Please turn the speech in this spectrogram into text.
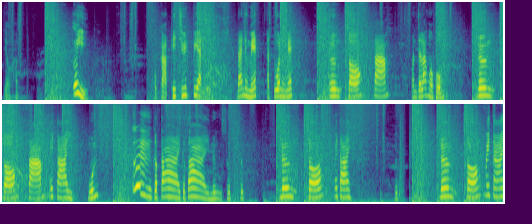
เดี๋ยวครับ เอ้ย โอกาสพลิกชีวิตเปลี่ยน ได้หนึ่งเม็ดอัดตัวหนึ่งเม็ดหนึ่งสองสามมันจะลากหัวผมหนึ่งสองสามไม่ตายหมุนเอ้ยเกือบตายเกือบตายหนึ่งซึบซึบหนึ่งสองไม่ตายฮึบหนึ่งสองไม่ตาย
